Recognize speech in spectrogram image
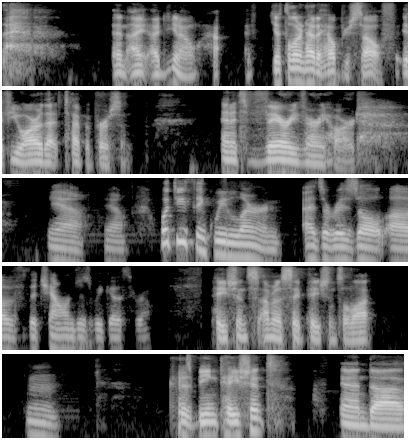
and I, I you know you have to learn how to help yourself if you are that type of person and it's very very hard Yeah. Yeah. What do you think we learn as a result of the challenges we go through? patience i'm going to say patience a lot Mm, because being patient and uh,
